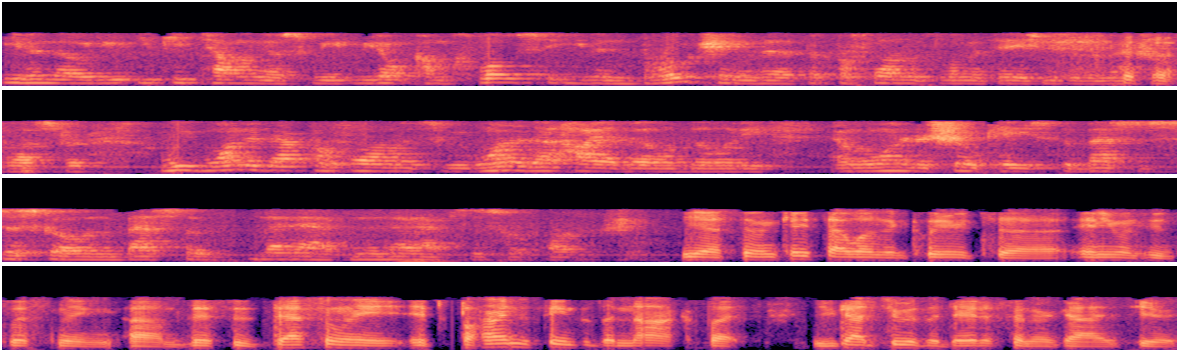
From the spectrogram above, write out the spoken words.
even though you, you keep telling us we, we don't come close to even broaching the, the performance limitations of the MetroCluster. we wanted that performance, we wanted that high availability, and we wanted to showcase the best of Cisco and the best of NetApp and the NetApp Cisco partnership. Yeah, so in case that wasn't clear to anyone who's listening, um, this is definitely, it's behind the scenes of the NOC, but you've got two of the data center guys here.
